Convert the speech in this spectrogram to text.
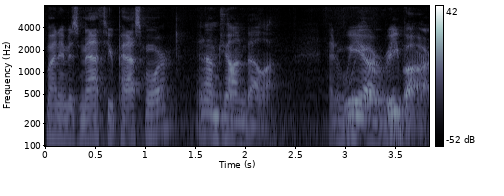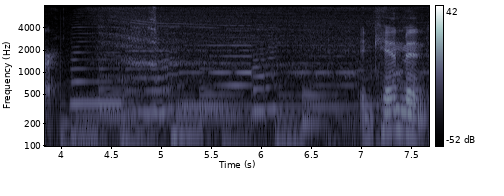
My name is Matthew Passmore, And I'm John Bela. and we are Rebar. Encanment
